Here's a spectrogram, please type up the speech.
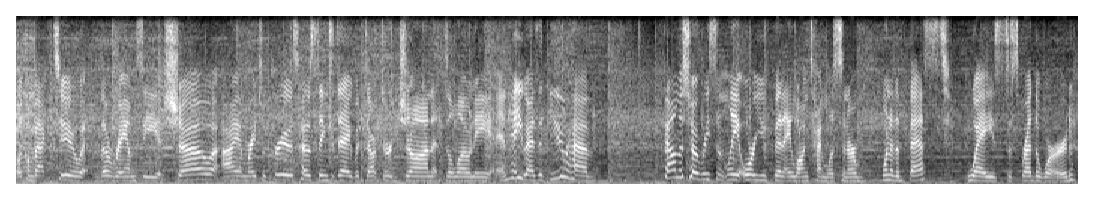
Welcome back to The Ramsey Show. I am Rachel Cruze hosting today with Dr. John Delony. And hey, you guys, if you have found the show recently or you've been a longtime listener, one of the best ways to spread the word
